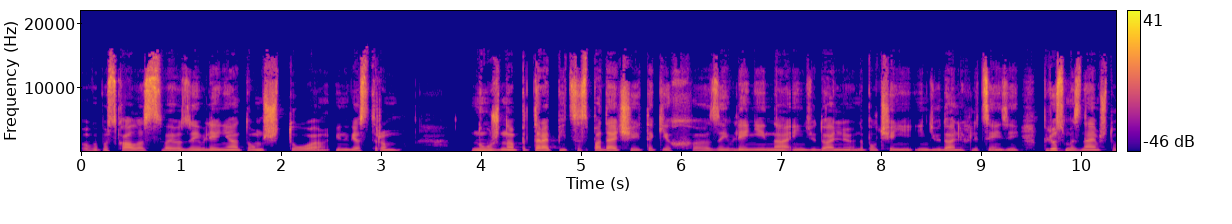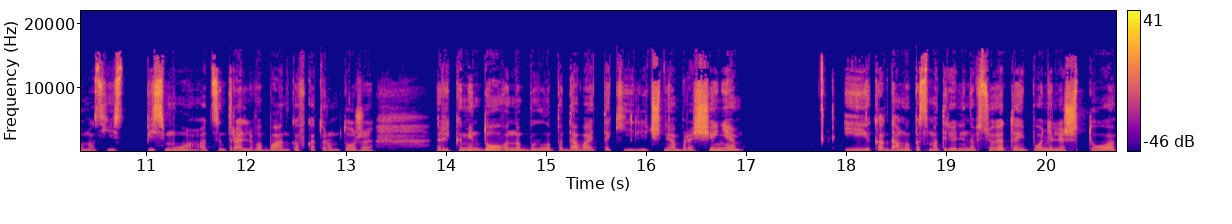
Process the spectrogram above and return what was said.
выпускала свое заявление о том, что инвесторам нужно поторопиться с подачей таких а, заявлений на, индивидуальную, на получение индивидуальных лицензий. Плюс мы знаем, что у нас есть письмо от Центрального банка, в котором тоже рекомендовано было подавать такие личные обращения. И когда мы посмотрели на все это и поняли, что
